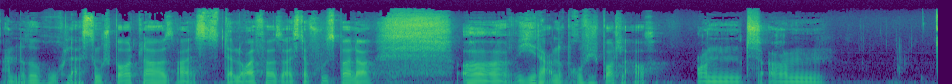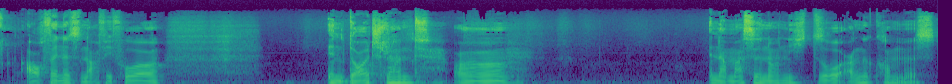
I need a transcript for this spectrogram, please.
andere Hochleistungssportler, sei es der Läufer, sei es der Fußballer, äh, wie jeder andere Profisportler auch. Und ähm, auch wenn es nach wie vor in Deutschland äh, in der Masse noch nicht so angekommen ist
